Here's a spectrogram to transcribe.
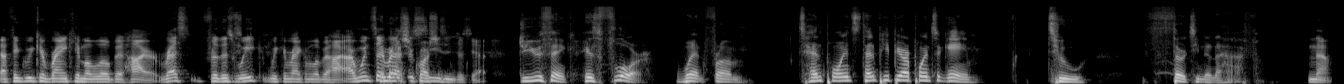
I think we could rank him a little bit higher. Rest for this week, we can rank him a little bit higher. I wouldn't say rest of the question. season just yet. Do you think his floor went from 10 points, 10 PPR points a game to 13 and a half? No,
